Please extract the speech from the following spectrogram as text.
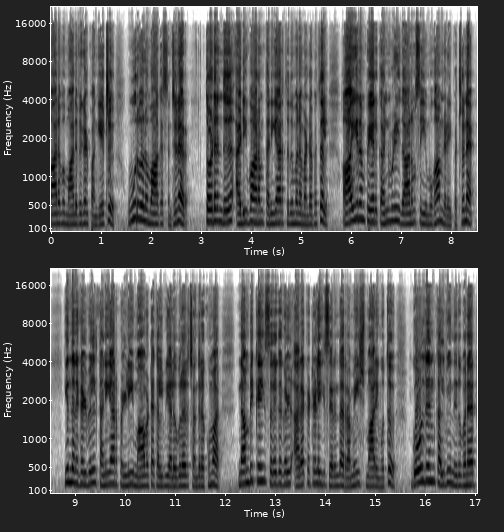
மாணவ மாணவிகள் பங்கேற்று ஊர்வலமாக சென்றனர். தொடர்ந்து அடிவாரம் தனியார் திருமண மண்டபத்தில் ஆயிரம் பேர் கண்விழி தானம் செய்யும் முகாம் நடைபெற்றன. இந்த நிகழ்வில் தனியார் பள்ளி மாவட்ட கல்வி அலுவலர் சந்திரகுமார் நம்பிக்கை சிறகுகள் அறக்கட்டளையைச் சேர்ந்த ரமேஷ் மாரிமுத்து கோல்டன் கல்வி நிறுவனர்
